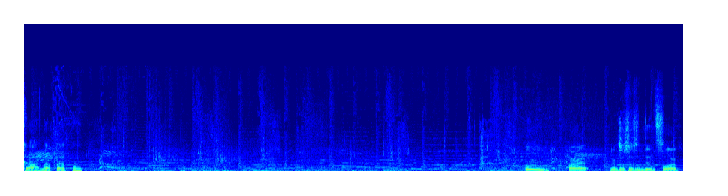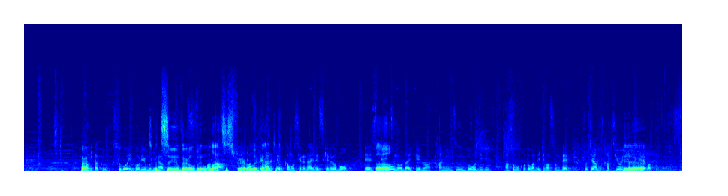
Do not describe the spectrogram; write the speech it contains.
god, not that thing. Ooh, alright. This is a dude sword. とにかくすごいボリュームになるまた忘れられてる.かもしれないですけれども、えースピリッツのお題というのは多人数同時に遊ぶことができますので、そちらも活用いただければと思います。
